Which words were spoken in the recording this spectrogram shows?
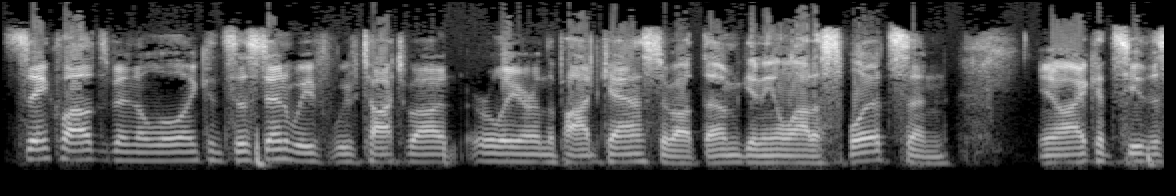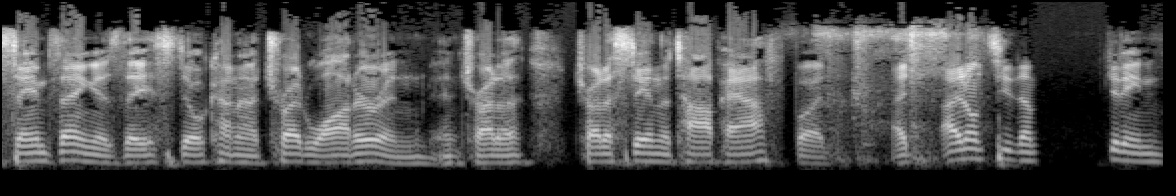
St. Cloud's been a little inconsistent. We've we've talked about earlier in the podcast about them getting a lot of splits, and you know I could see the same thing as they still kind of tread water and and try to try to stay in the top half, but I I don't see them getting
